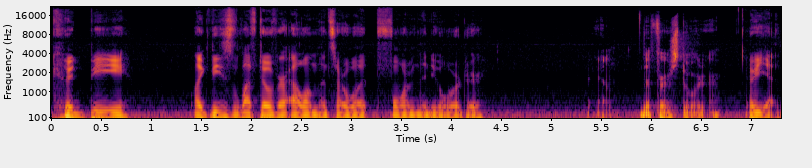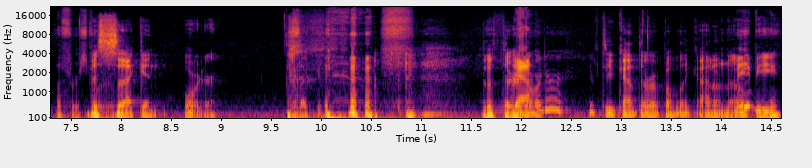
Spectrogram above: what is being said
could be like these leftover elements are what form the new order. Yeah, the First Order, Oh yeah, the first the order. Second Order, Second. the Third Yeah. Order. If you count the Republic, I don't know. Maybe.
